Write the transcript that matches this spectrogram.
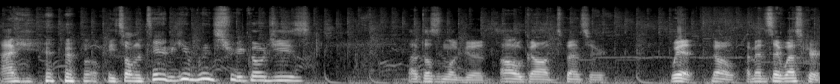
I, he's on 10 game win streak, oh jeez. That doesn't look good. Oh god, Spencer. Wait, no, I meant to say Wesker.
